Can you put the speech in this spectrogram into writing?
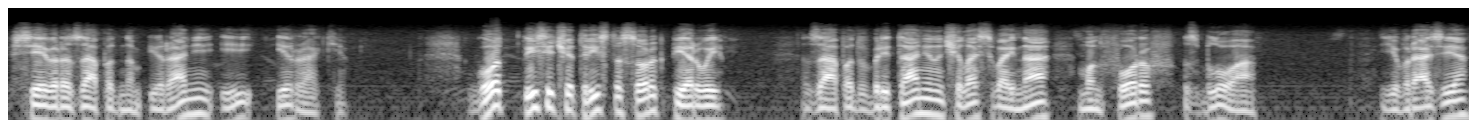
в северо-западном Иране и Ираке. Год 1341. Запад. В Британии началась война Монфоров с Блуа. Евразия.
